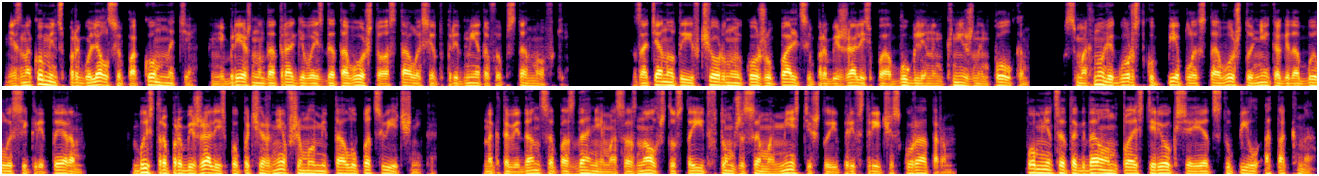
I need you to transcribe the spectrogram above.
Незнакомец прогулялся по комнате, небрежно дотрагиваясь до того, что осталось от предметов обстановки. Затянутые в черную кожу пальцы пробежались по обугленным книжным полкам, смахнули горстку пепла с того, что некогда было секретером, быстро пробежались по почерневшему металлу подсвечника. Ноктовидант с опозданием осознал, что стоит в том же самом месте, что и при встрече с куратором. Помнится, тогда он поостерегся и отступил от окна.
